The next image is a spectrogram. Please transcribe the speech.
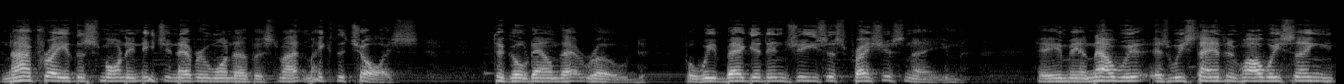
And I pray this morning each and every one of us might make the choice to go down that road. For we beg it in Jesus' precious name. Amen. Now, we, as we stand and while we sing,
